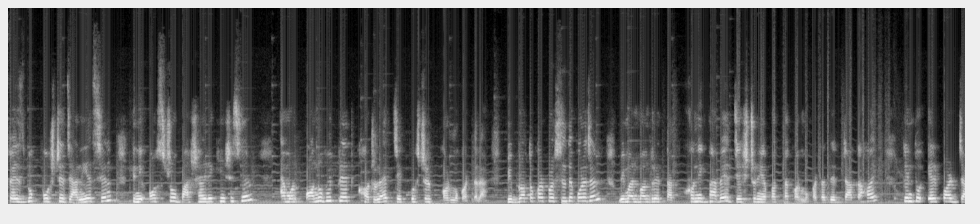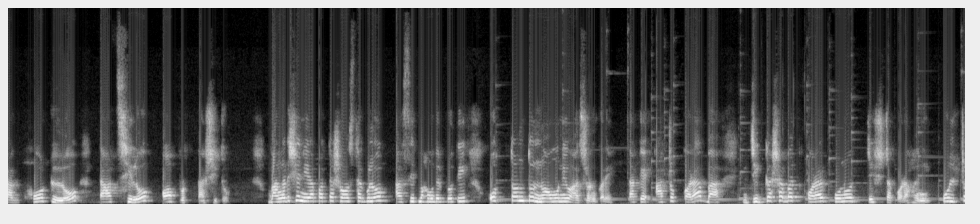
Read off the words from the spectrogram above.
ফেসবুক পোস্টে জানিয়েছেন, তিনি অস্ত্র বাসায় রেখে এসেছেন। এমন অনভিপ্রেত ঘটনায় চেকপোস্টের কর্মকর্তারা। বিব্রতকর পরিস্থিতিতে পড়ে যান। বিমানবন্দরে তাৎক্ষণিকভাবে জ্যেষ্ঠ নিরাপত্তা কর্মকর্তাদের ডাকা হয়। কিন্তু এরপর যা ঘটল, তা ছিল অপ্রত্যাশিত। বাংলাদেশের নিরাপত্তা সংস্থাগুলো আসিফ মাহমুদের প্রতি অত্যন্ত নমনীয় আচরণ করে। তাকে আটক করা বা জিজ্ঞাসাবাদ করার কোনো চেষ্টা করা হয়নি। উল্টো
